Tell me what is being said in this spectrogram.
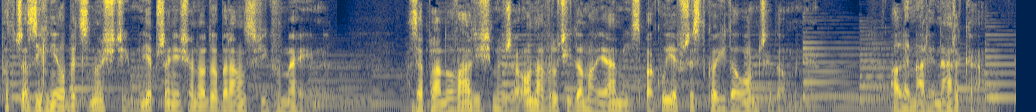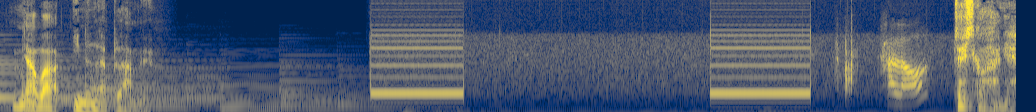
Podczas ich nieobecności mnie przeniesiono do Brownsville w Maine. Zaplanowaliśmy, że ona wróci do Miami, spakuje wszystko i dołączy do mnie. Ale marynarka miała inne plany. Halo? Cześć, kochanie.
